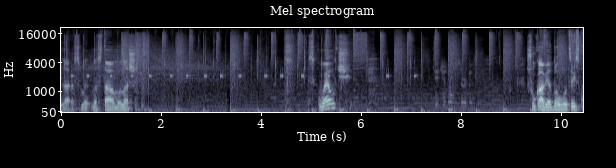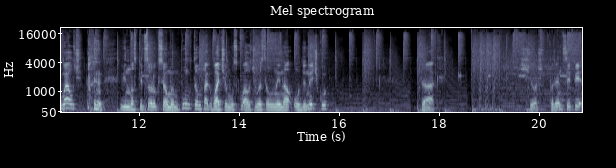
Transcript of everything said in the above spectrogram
Зараз ми наставимо наш Squelch. Шукав я довго цей Squelch. Він у нас під 47 пунктом. Так, бачимо, сквалч виставлений на одиничку. Так. Що ж, в принципі,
